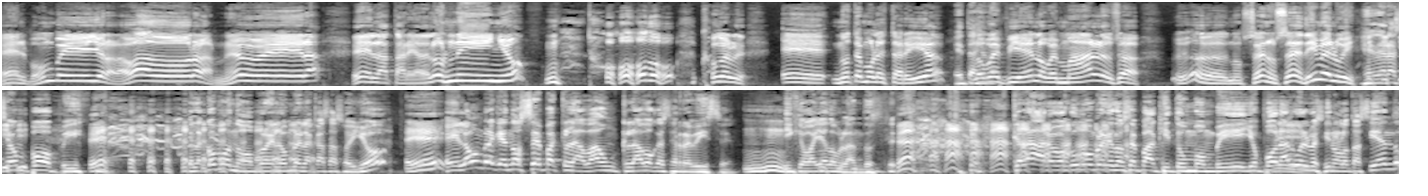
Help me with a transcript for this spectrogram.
El bombillo, la lavadora, la nevera, eh, la tarea de los niños, todo. Con el, eh, ¿No te molestaría? Esta ¿Lo ves bien? ¿Lo ves mal? O sea, eh, no sé, no sé. Dime, Luis. Generación Poppy. La- ¿Cómo no? Pero el hombre de la casa soy yo. ¿Eh? El hombre que no sepa clavar un clavo que se revise y que vaya doblándose. claro, porque un hombre que no sepa quitar un bombillo, por Sí. algo el vecino lo está haciendo.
